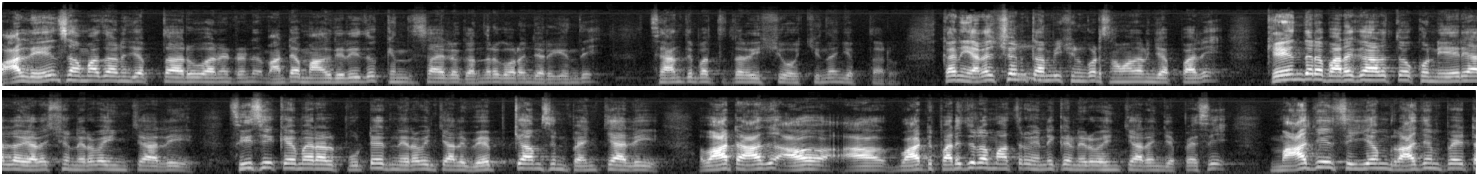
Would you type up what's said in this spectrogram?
వాళ్ళు ఏం సమాధానం చెప్తారు అనేటువంటి అంటే మాకు తెలియదు కింద స్థాయిలో గందరగోళం జరిగింది. శాంతి భద్రతల ఇష్యూ వచ్చిందని చెప్తారు. కానీ ఎలక్షన్ కమిషన్ కూడా సమాధానం చెప్పాలి. కేంద్ర బరగాలతో కొన్ని ఏరియాల్లో ఎలక్షన్ నిర్వహించాలి. సీసీ కెమెరాలు పుట్టేది నిర్వహించాలి. వెబ్ క్యామ్స్ని పెంచాలి. వాటి వాటి పరిధిలో మాత్రం ఎన్నికలు నిర్వహించాలని చెప్పేసి మాజీ సీఎం రాజంపేట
